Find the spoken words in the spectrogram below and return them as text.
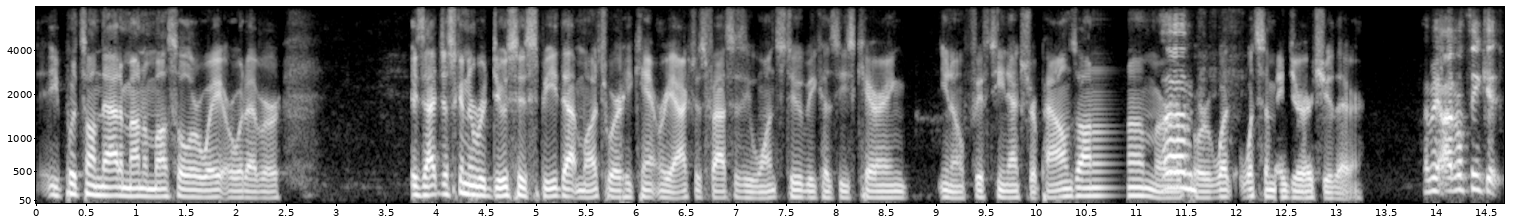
He puts on that amount of muscle or weight or whatever. Is that just going to reduce his speed that much where he can't react as fast as he wants to because he's carrying, you know, 15 extra pounds on him, or Um, or what? What's the major issue there? I mean, I don't think it.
